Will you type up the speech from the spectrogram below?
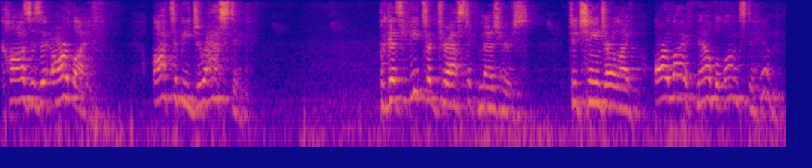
causes in our life ought to be drastic. Because he took drastic measures to change our life. Our life now belongs to him.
